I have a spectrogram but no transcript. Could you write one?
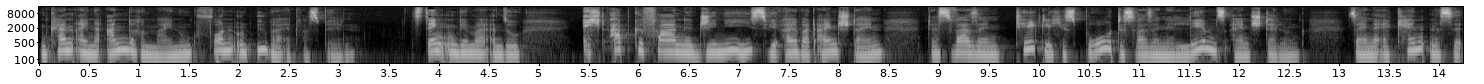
und kann eine andere Meinung von und über etwas bilden. Jetzt denken wir mal an so echt abgefahrene Genies wie Albert Einstein. Das war sein tägliches Brot, das war seine Lebenseinstellung, seine Erkenntnisse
